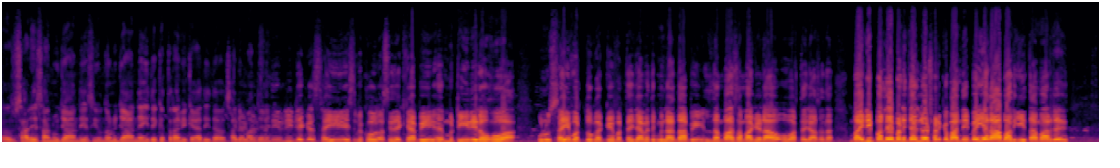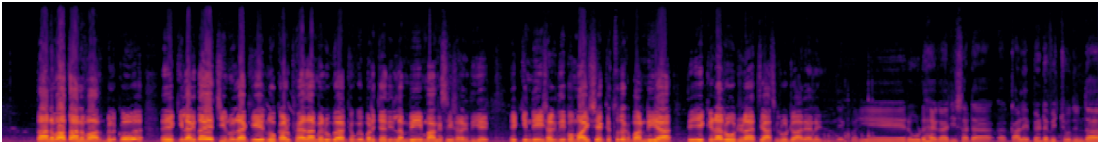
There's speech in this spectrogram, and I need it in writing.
ਅ, ਸਾਰੇ ਸਾਨੂੰ ਜਾਣਦੇ ਅਸੀਂ ਉਹਨਾਂ ਨੂੰ ਜਾਣਦੇ ਅਸੀਂ ਤੇ ਕਿਤਨਾ ਵੀ ਕਹਿ ਦਿੱਤਾ ਸਾਰੇ ਮੰਨਦੇ ਨੇ। ਸੰਦੀਪ ਜੀ ਜੇਕਰ ਸਹੀ ਇਸ ਵੇਖੋ ਅਸੀਂ ਦੇਖਿਆ ਵੀ ਮਟੀਰੀਅਲ ਉਹ ਆ ਉਹਨੂੰ ਸਹੀ ਵਰਤੋਂ ਕਰਕੇ ਵਰਤੇ ਜਾਵੇ ਤੇ ਮੈਨੂੰ ਲੱਗਦਾ ਵੀ ਲੰਬਾ ਸਮਾਂ ਜਿਹੜਾ ਉਹ ਵਰਤੇ ਜਾ ਸਕਦਾ। ਬਾਈ ਜੀ ਪੱਲੇ ਬਣ ਚੱਲ ਜਾਓ ਸੜਕ ਬੰਦੀ ਪਈ ਹੈ ਰਾਹ ਬੰਦ ਕੀਤਾ ਮਾਰ ਜੀ ਧੰਨਵਾਦ ਧੰਨਵਾਦ। ਬਿਲਕੁਲ ਇਹ ਕੀ ਲੱਗਦਾ ਇਸ ਚੀਜ਼ ਨੂੰ ਲੈ ਕੇ ਲੋਕਾਂ ਨੂੰ ਫਾਇਦਾ ਮਿਲੂਗਾ ਕਿਉਂਕਿ ਬੜੀ ਚਿਰ ਦੀ ਲੰਮੀ ਮੰਗ ਸੀ ਸੜਕ ਦੀ ਇਹ। ਇਹ ਕਿੰਨੀ ਸੜਕ ਦੀ ਪਮਾਇਸ਼ ਹੈ ਕਿੱਥੋਂ ਤੱਕ ਬਣਨੀ ਆ ਤੇ ਇਹ ਕਿਹੜਾ ਰੋਡ ਜਿਹੜਾ ਇਤਿਹਾਸਿਕ ਰੋਡ ਜਾ ਰਿਹਾ ਲਈ ਦੇਖੋ ਜੀ ਇਹ ਰੋਡ ਹੈਗਾ ਜੀ ਸਾਡਾ ਕਾਲੇ ਪਿੰਡ ਵਿੱਚੋਂ ਦੀ ਹੁੰਦਾ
